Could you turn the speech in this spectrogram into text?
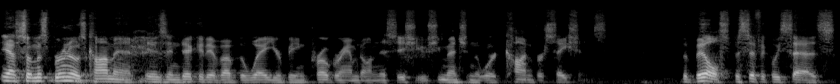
Yeah, so Ms. Bruno's comment is indicative of the way you're being programmed on this issue. She mentioned the word conversations. The bill specifically says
